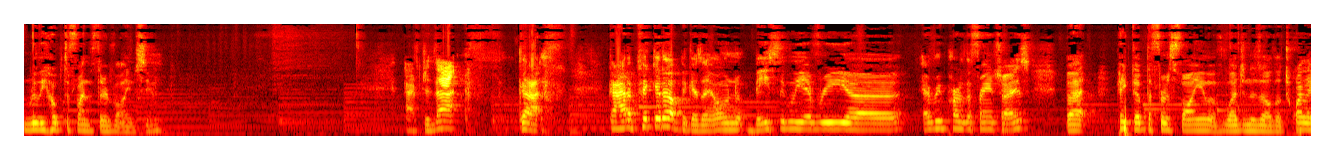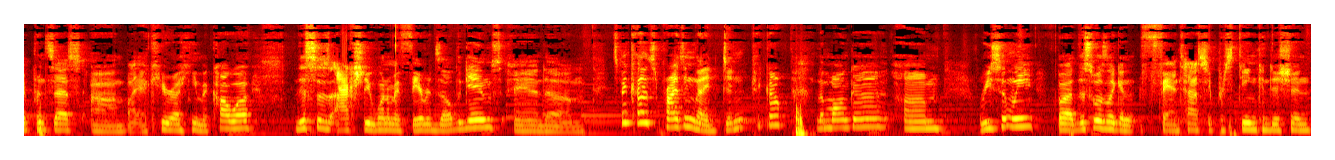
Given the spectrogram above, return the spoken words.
really hope to find the third volume soon. After that, got gotta pick it up because I own basically every uh, every part of the franchise. But picked up the first volume of Legend of Zelda: Twilight Princess um, by Akira Himekawa. This is actually one of my favorite Zelda games, and um, it's been kind of surprising that I didn't pick up the manga um, recently. But this was like in fantastic, pristine condition.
